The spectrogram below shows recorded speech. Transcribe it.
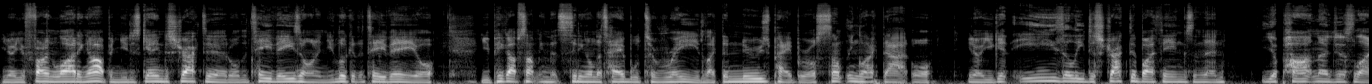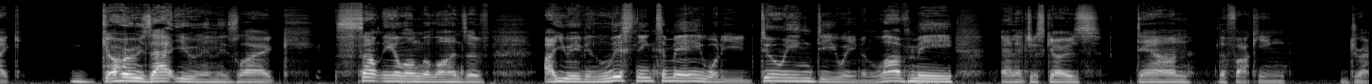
you know your phone lighting up and you're just getting distracted or the TV's on and you look at the TV or you pick up something that's sitting on the table to read like the newspaper or something like that or you know you get easily distracted by things and then your partner just like goes at you and is like something along the lines of are you even listening to me? What are you doing? Do you even love me? And it just goes down the fucking drain.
